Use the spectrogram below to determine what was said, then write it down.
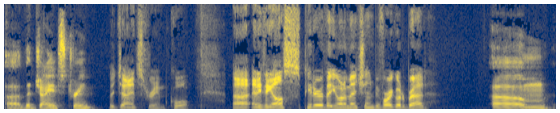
uh, the Giant's Dream. the Giant's Dream. Cool. Uh, anything else, Peter, that you want to mention before I go to Brad? Um,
